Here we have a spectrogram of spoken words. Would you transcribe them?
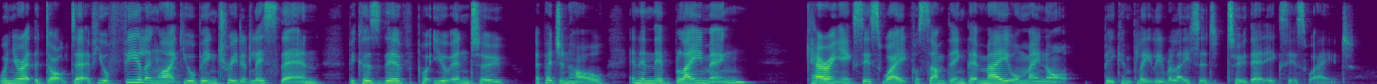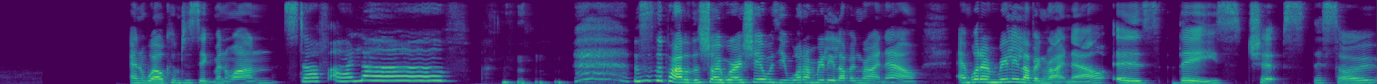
when you're at the doctor if you're feeling like you're being treated less than because they've put you into a pigeonhole and then they're blaming carrying excess weight for something that may or may not be completely related to that excess weight. And welcome to segment one Stuff I Love. this is the part of the show where I share with you what I'm really loving right now. And what I'm really loving right now is these chips. They're so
